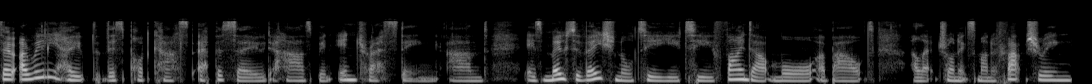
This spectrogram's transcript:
So, I really hope that this podcast episode has been interesting and is motivational to you to find out more about electronics manufacturing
